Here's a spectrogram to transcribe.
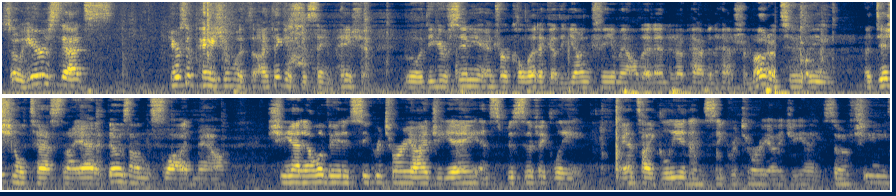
So here's that's here's a patient with I think it's the same patient with the Yersinia enterocolitica, the young female that ended up having Hashimoto. To the additional tests, and I added those on the slide now. She had elevated secretory IgA and specifically anti-gliadin secretory IgA. So she,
